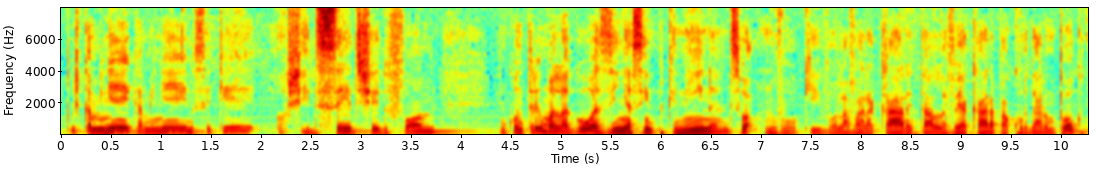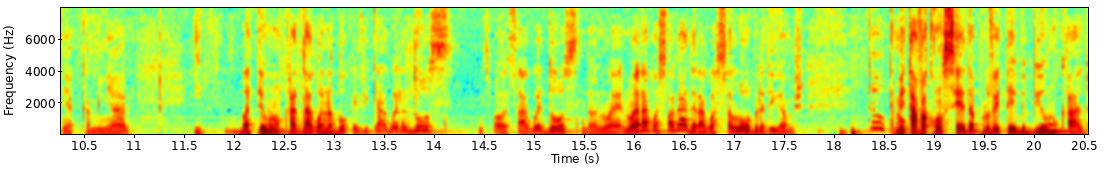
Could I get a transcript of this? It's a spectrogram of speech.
Depois caminhei, caminhei, não sei o quê. Oh, cheio de sede, cheio de fome encontrei uma lagoazinha assim pequenina, disse, bom, não vou aqui, vou lavar a cara e tal, lavei a cara para acordar um pouco, tinha que caminhar, e bateu um bocado de água na boca e vi que a água era doce. Disse, bom, essa água é doce, então não, é, não era água salgada, era água salobra, digamos. Então, também estava com sede, aproveitei e bebi um bocado.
